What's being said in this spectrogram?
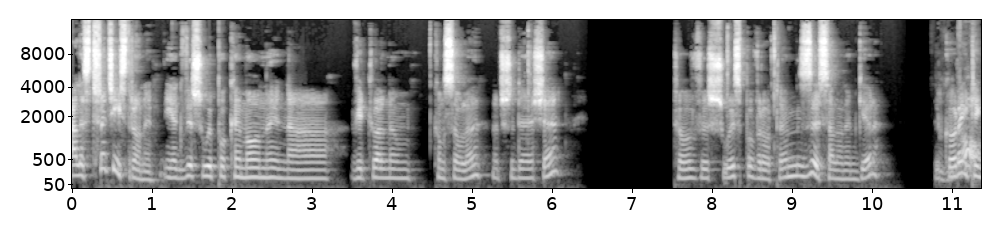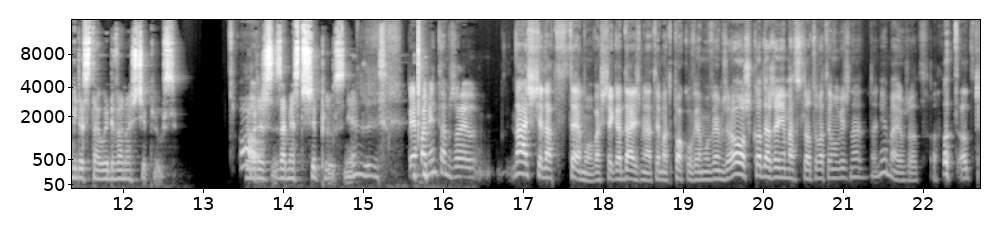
ale z trzeciej strony, jak wyszły Pokémony na wirtualną konsolę, na 3DS-ie, to wyszły z powrotem z salonem gier, tylko mhm. rating o. dostały 12+. Plus. Wyobraź zamiast 3 plus, nie? Ja pamiętam, że naście lat temu właśnie gadaliśmy na temat poków. Ja mówiłem, że o, szkoda, że nie ma slotów, a ty mówisz, no, no nie ma już od, od, od, od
